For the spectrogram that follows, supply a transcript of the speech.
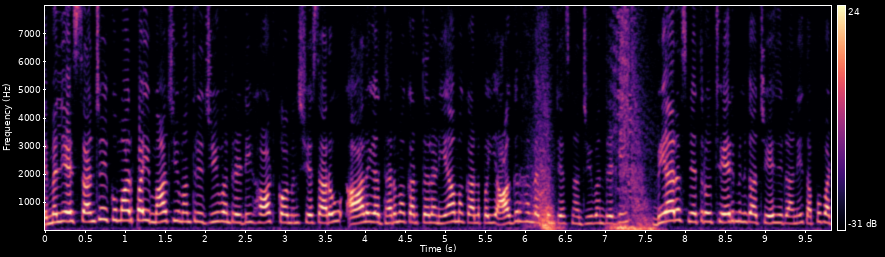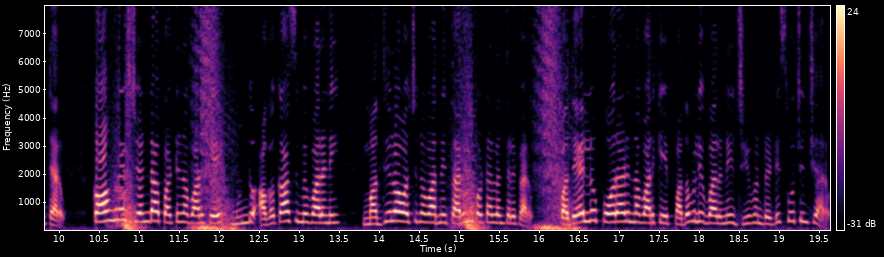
ఎమ్మెల్యే సంజయ్ కుమార్ పై మాజీ మంత్రి జీవన్ రెడ్డి హాట్ కామెంట్స్ చేశారు. ఆలయ ధర్మకర్తల నియామకాలపై ఆగ్రహం వ్యక్తం చేసిన జీవన్ రెడ్డి బీఆర్ఎస్ నేతను చైర్మన్గా చేసిరని తప్పుపట్టారు. కాంగ్రెస్ జెండా పట్టిన వారికే ముందు అవకాశం ఇవ్వాలని మధ్యలో వచ్చిన వారిని తరిమి కొట్టాలని తెలిపారు. పదేళ్ళు పోరాడిన వారికి పదవులు ఇవ్వాలని జీవన్ రెడ్డి సూచించారు.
